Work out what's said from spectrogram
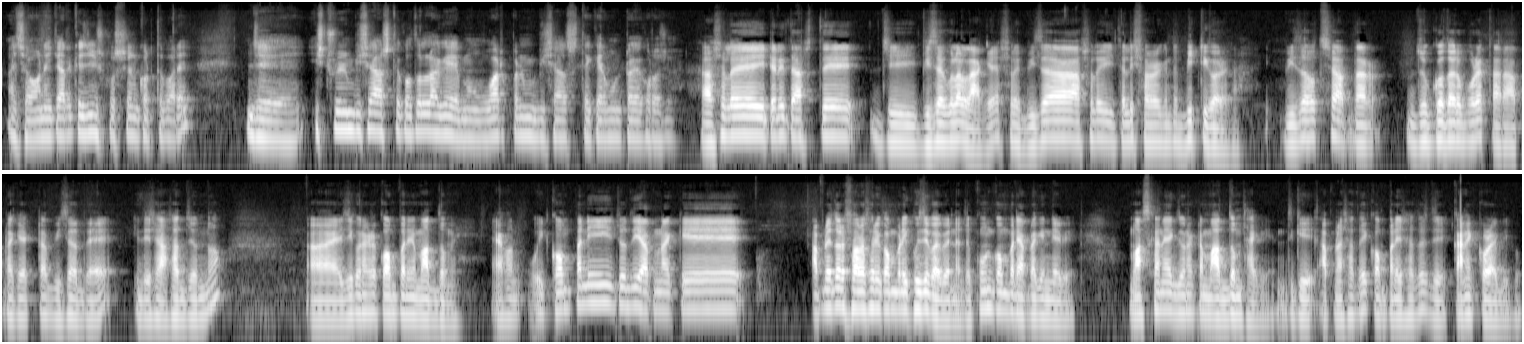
আচ্ছা অনেকে আরেকটা জিনিস কোশ্চেন করতে পারে যে স্টুডেন্ট বিষয়ে আসতে কত লাগে এবং ওয়ার্ক পারমিট বিষয়ে আসতে কেমন টাকা খরচ হয়? আসলে ইটালিতে আসতে যে ভিসাগুলো লাগে আসলে ভিসা আসলে ইতালি সরকার কিন্তু বিক্রি করে না। ভিসা হচ্ছে আপনার যোগ্যতার উপরে তারা আপনাকে একটা ভিসা দেয় এই দেশে আসার জন্য যে কোনো একটা কোম্পানির মাধ্যমে। এখন ওই কোম্পানি যদি আপনাকে, আপনি তো সরাসরি কোম্পানি খুঁজে পাবেন না যে কোন কোম্পানি আপনাকে নেবে। মাঝখানে একজন একটা মাধ্যম থাকে, যে আপনার সাথে কোম্পানির সাথে যে কানেক্ট করায় দিব।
